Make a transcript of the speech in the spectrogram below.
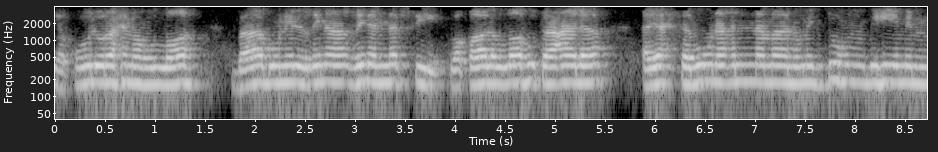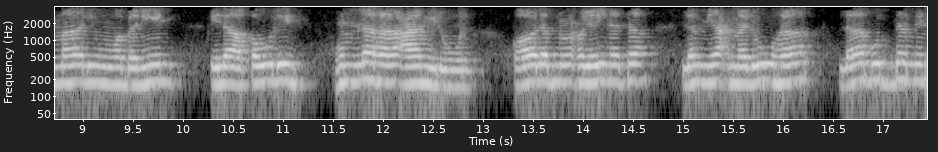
يقول رحمه الله باب الغنى غنى النفس، وقال الله تعالى أيحسبون أنما نمدهم به من مال وبنين إلى قوله هم لها عاملون۔ قال ابن عيينة لم يعملوها، لا بد من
